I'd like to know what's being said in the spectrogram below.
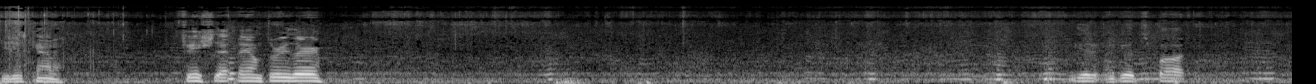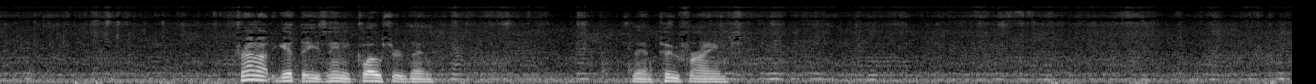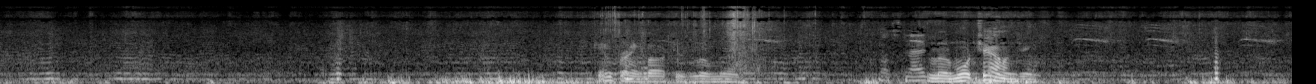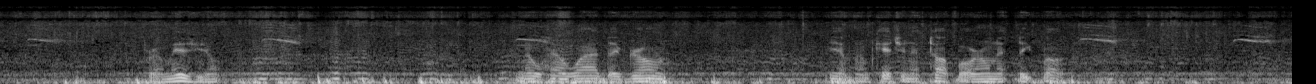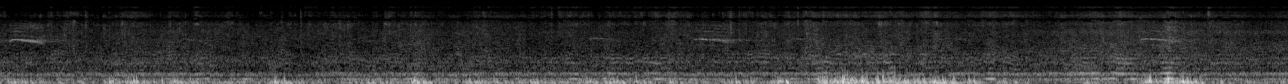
You just kind of fish that down through there. Get it in a good spot. Try not to get these any closer than than two frames. King frame box is a little more A little little more challenging. Problem is you don't know how wide they've drawn. Yep, I'm catching that top bar on that deep box.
